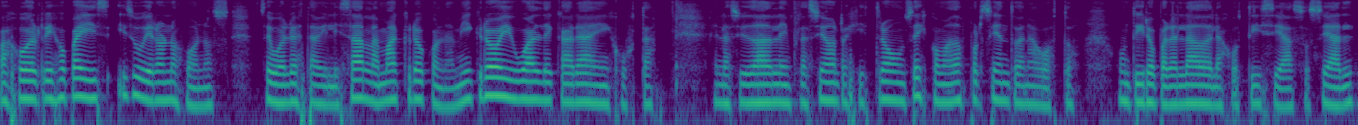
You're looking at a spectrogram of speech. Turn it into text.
Bajó el riesgo país y subieron los bonos. Se vuelve a estabilizar la macro con la micro igual de cara e injusta. En la ciudad la inflación registró un 6,2% en agosto. Un tiro para el lado de la justicia social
